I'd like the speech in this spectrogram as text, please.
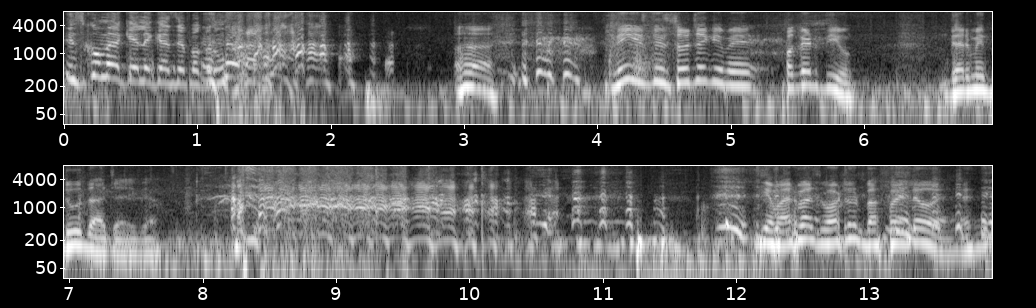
اس کو میں اکیلے کیسے پکڑوں؟ ہاں۔ نہیں اس نے سوچا کہ میں پکڑتی ہوں۔ گھر میں دودھ آ جائے گا۔ یہ ہمارے پاس واٹر بفیلو ہے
